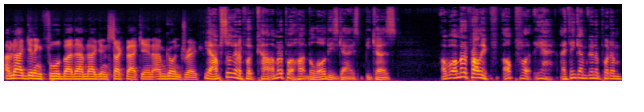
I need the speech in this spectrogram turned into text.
I'm not getting fooled by that. I'm not getting sucked back in. I'm going Drake. Yeah, I'm still gonna put. I'm gonna put Hunt below these guys because I'm gonna probably. I'll put. Yeah, I think I'm gonna put him.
